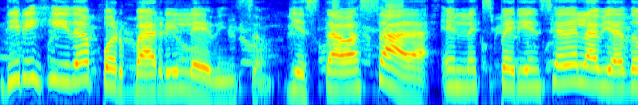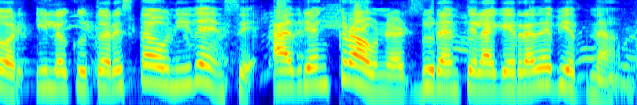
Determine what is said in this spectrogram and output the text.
dirigida por Barry Levinson y está basada en la experiencia del aviador y locutor estadounidense Adrian Crowner durante la Guerra de Vietnam.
